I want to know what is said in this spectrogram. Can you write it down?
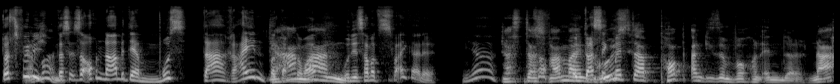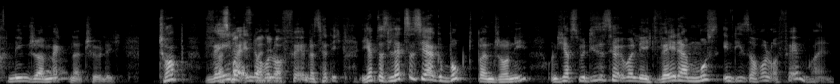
Das fühle ja, ich, das ist auch ein Name, der muss da rein, verdammt ja, nochmal. Und jetzt haben wir zwei geile. Ja. Das, das war mein das größter Segment Pop an diesem Wochenende. Nach Ninja Mac natürlich. Top, Vader in der Hall of Fame. Das hätte ich. Ich habe das letztes Jahr gebuckt beim Johnny und ich habe es mir dieses Jahr überlegt. Vader muss in diese Hall of Fame rein.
